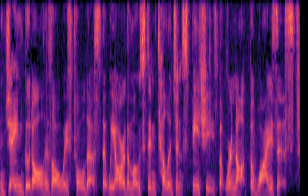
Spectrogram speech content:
And Jane Goodall has always told us that we are the most intelligent species, but we're not the wisest.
